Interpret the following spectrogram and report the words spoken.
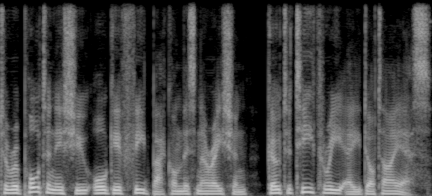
To report an issue or give feedback on this narration, go to t3a.is.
